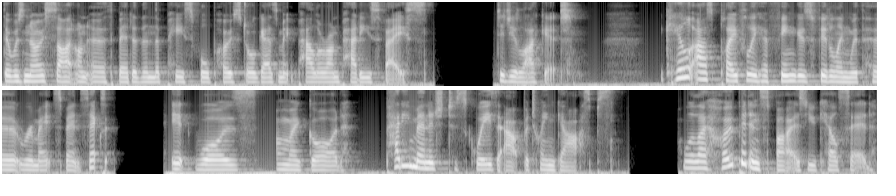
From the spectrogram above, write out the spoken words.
There was no sight on earth better than the peaceful post orgasmic pallor on Patty's face. Did you like it? Kel asked playfully, her fingers fiddling with her roommate's spent sex. It was, oh my god. Patty managed to squeeze out between gasps. Well, I hope it inspires you, Kel said,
